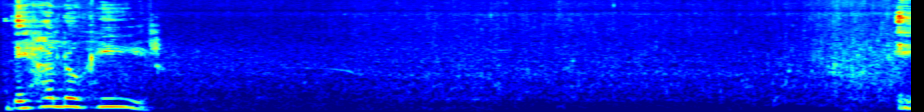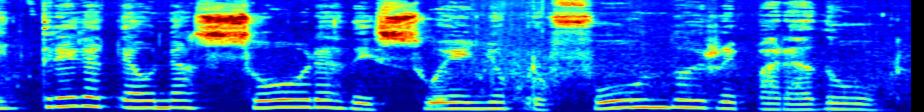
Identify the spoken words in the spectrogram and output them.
Déjalos ir. Entrégate a unas horas de sueño profundo y reparador.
